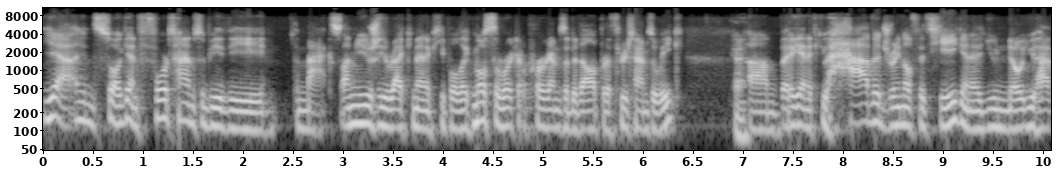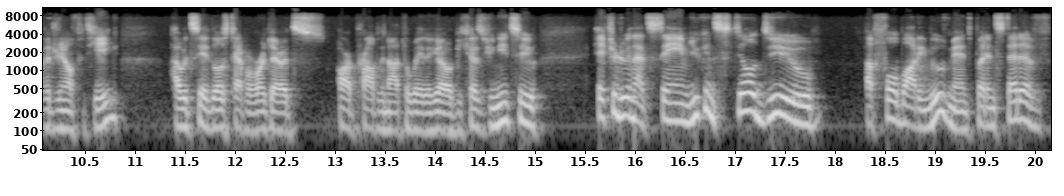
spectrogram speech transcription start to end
Yeah, and so again, four times would be the the max. I'm usually recommending people like most of the workout programs I develop are three times a week. Okay. Um, but again, if you have adrenal fatigue and you know you have adrenal fatigue, I would say those type of workouts are probably not the way to go because you need to, if you're doing that same, you can still do a full body movement, but instead of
